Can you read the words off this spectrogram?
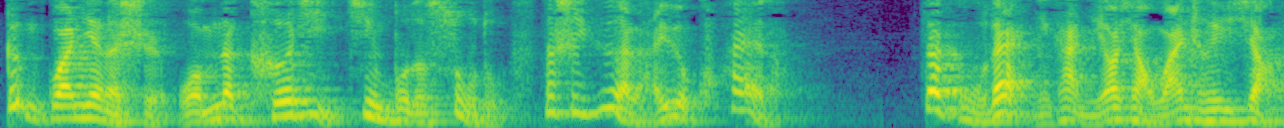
更关键的是，我们的科技进步的速度那是越来越快的。在古代，你看你要想完成一项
